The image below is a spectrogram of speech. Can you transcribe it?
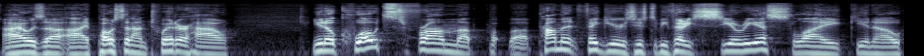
I was uh, I posted on Twitter how you know, quotes from uh, p- uh, prominent figures used to be very serious, like, you know,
